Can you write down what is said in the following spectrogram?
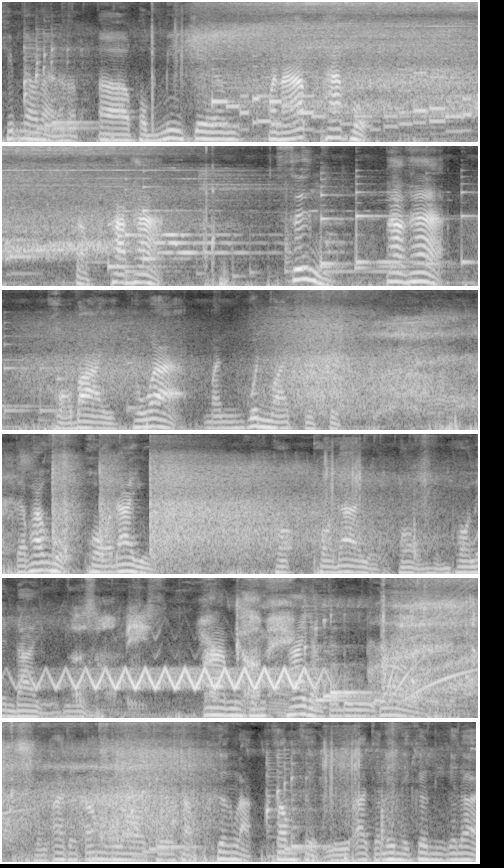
คลิปแนวไหนแล้วครับ เอ่อ ผมมีเกมมานับภาค 6 กับภาค 5 ซึ่งภาค 5 ขอบาย เพราะว่ามันวุ่นวายสุดๆแต่ภาค 6 พอได้อยู่ พอพอได้อยู่ พอผมพอเล่นได้อยู่ดีถ้ามีคนถ้าอยากจะดูก็ผมอาจจะต้องรอโทรศัพท์เครื่องหลักซ่อมเสร็จหรืออาจจะเล่นในเครื่องนี้ก็ได้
